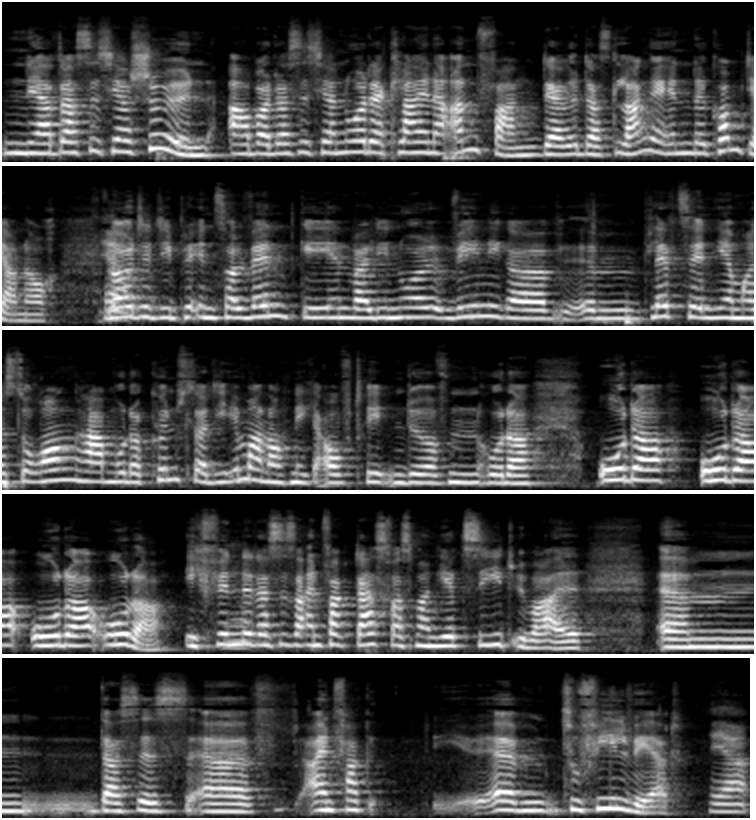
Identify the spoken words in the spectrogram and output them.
ja, das ist ja schön, aber das ist ja nur der kleine Anfang. Der, das lange Ende kommt ja noch. Ja. Leute, die insolvent gehen, weil die nur weniger ähm, Plätze in ihrem Restaurant haben oder Künstler, die immer noch nicht auftreten dürfen oder, oder, oder, oder, oder. Ich finde, ja. das ist einfach das, was man jetzt sieht überall. Ähm, dass es äh, einfach ähm, zu viel wert. Ja.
